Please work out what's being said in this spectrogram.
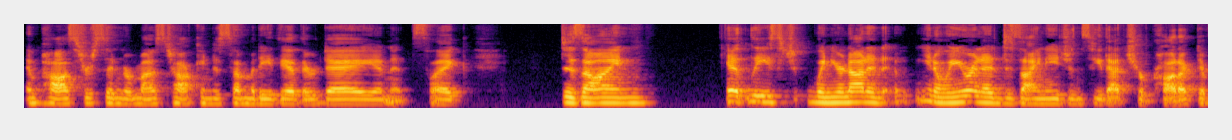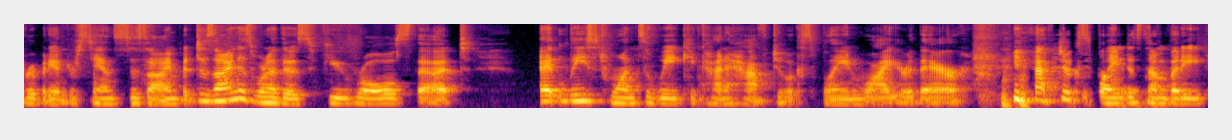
imposter syndrome. I was talking to somebody the other day, and it's like design, at least when you're not in, you know, when you're in a design agency, that's your product. Everybody understands design, but design is one of those few roles that at least once a week you kind of have to explain why you're there. you have to explain to somebody,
